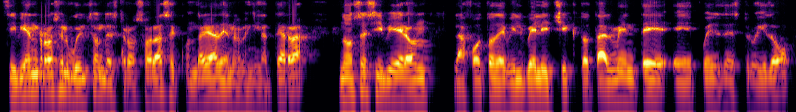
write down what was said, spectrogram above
Si bien Russell Wilson destrozó la secundaria de Nueva Inglaterra, no sé si vieron la foto de Bill Belichick totalmente eh, pues destruido.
